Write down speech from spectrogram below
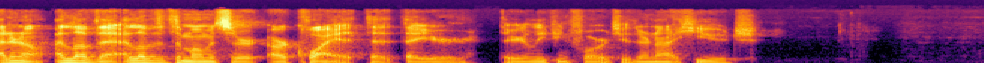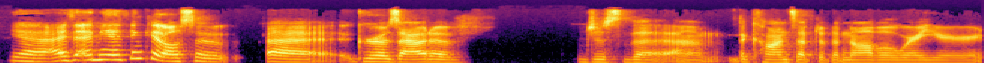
I don't know. I love that. I love that the moments are are quiet that that you're that you're leaping forward to. They're not huge. Yeah, I, I mean, I think it also uh, grows out of just the um, the concept of a novel where you're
